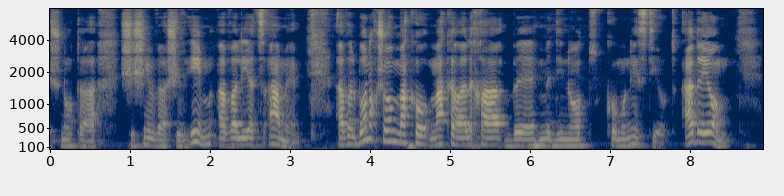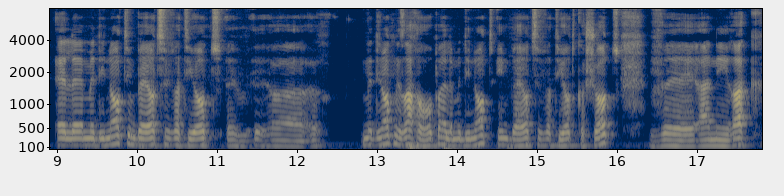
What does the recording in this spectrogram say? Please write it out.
שנות ה-60 וה-70, אבל היא יצאה מהם. אבל בוא נחשוב מה, מה קרה לך במדינות קומוניסטיות. עד היום אלה מדינות עם בעיות סביבתיות מדינות מזרח אירופה אלה מדינות עם בעיות סביבתיות קשות ואני רק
